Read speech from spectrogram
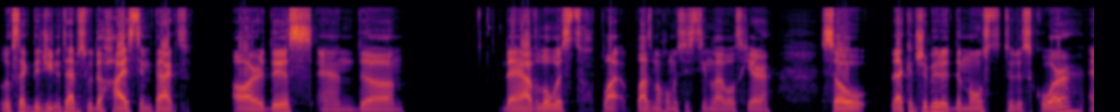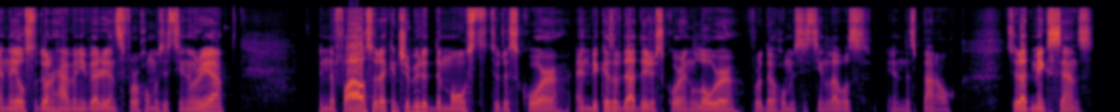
looks like the genotypes with the highest impact are this, and um, they have lowest pla- plasma homocysteine levels here. So that contributed the most to the score, and they also don't have any variants for homocystinuria in the file, so that contributed the most to the score. And because of that, they're scoring lower for the homocysteine levels in this panel. So that makes sense.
